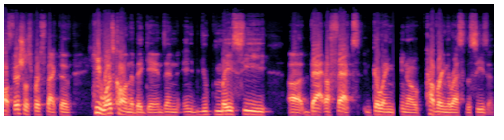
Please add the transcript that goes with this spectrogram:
official's perspective. He was calling the big games, and, and you may see uh, that effect going, you know, covering the rest of the season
